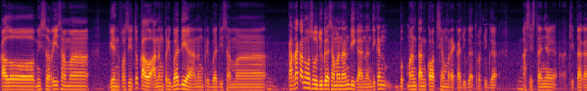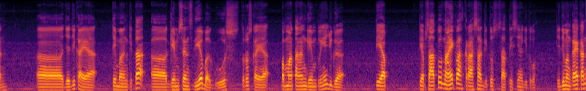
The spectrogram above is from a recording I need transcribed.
kalau Misery sama Genfos itu kalau Anang pribadi ya Anang pribadi sama Hmm. karena kan ngusul juga sama Nandi kan Nandi kan mantan coachnya mereka juga terus juga Hmm. asistennya kita kan Eh jadi kayak timbangan kita eh, game sense dia bagus terus kayak pematangan gameplaynya juga tiap tiap satu naik lah kerasa gitu statisnya gitu kok jadi makanya kan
